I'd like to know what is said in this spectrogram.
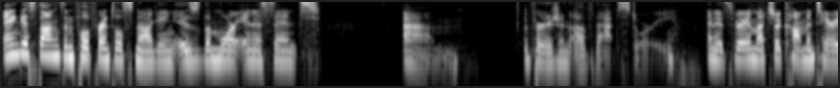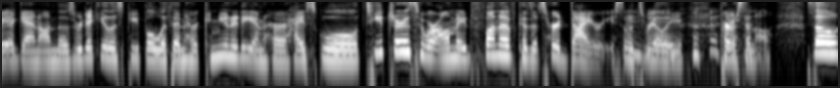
angus thongs and full frontal snogging is the more innocent um version of that story and it's very much a commentary again on those ridiculous people within her community and her high school teachers who are all made fun of because it's her diary so it's really personal so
